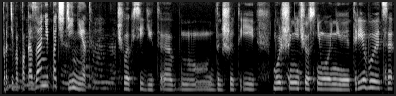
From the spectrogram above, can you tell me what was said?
Противопоказаний почти нет. Человек сидит, э, дышит, и больше ничего с него не требуется.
